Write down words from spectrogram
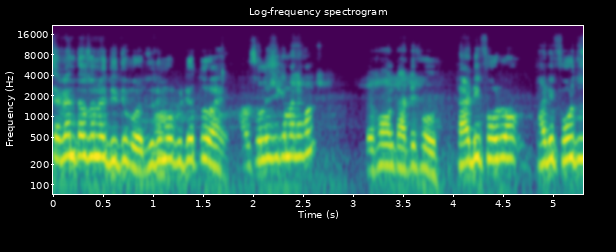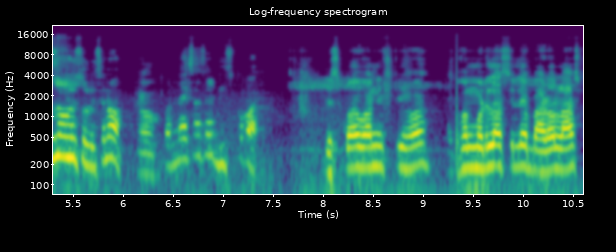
ছেভেন থাউজেণ্ডত দি দিব যদি মোৰ ভিডিঅ'টো আহে। আৰু চলিছে কিমান এখন? ফ'ৰ থাৰ্টি ফ'ৰ থাউজেণ্ড চলিছে ন? তো নেক্সট আছে ডিস্কভাৰ ডিস্কোৱা ওৱান ফিফটি হয়। এখন মডেল আছিলে বাৰ লাষ্ট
